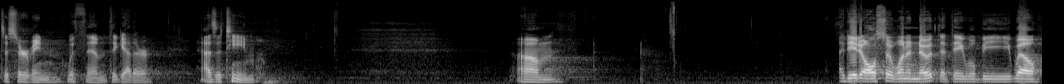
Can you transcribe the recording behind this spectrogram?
to serving with them together as a team. Um, I did also want to note that they will be, well,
